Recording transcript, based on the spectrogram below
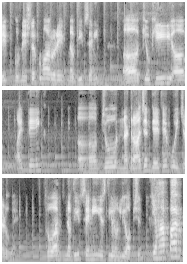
एक भुवनेश्वर कुमार और एक नवदीप सैनी। क्योंकि आई थिंक जो नटराजन गए थे वो इंजर्ड हुए हैं तो अब Navdeep Saini is the only option यहाँ पर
